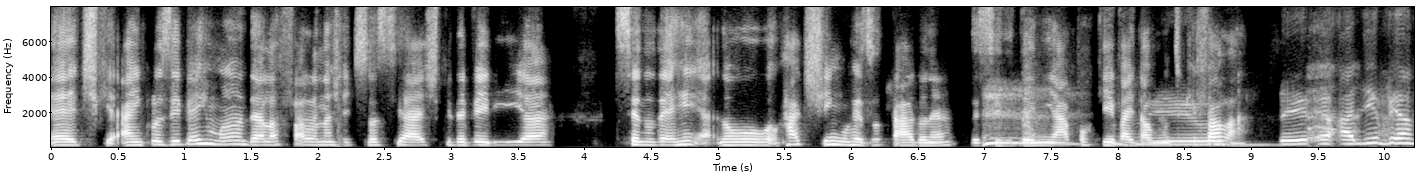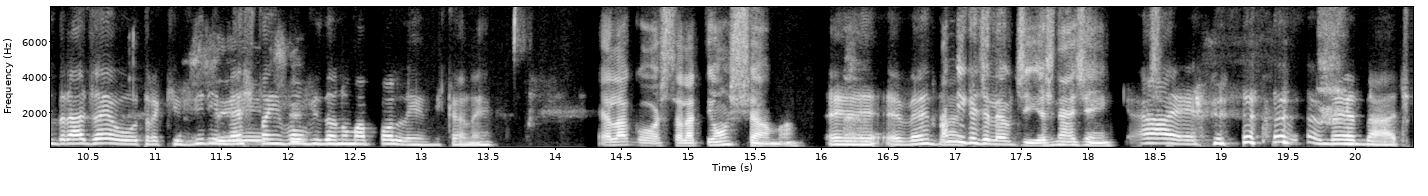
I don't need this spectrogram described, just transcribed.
É, de que, ah, inclusive a irmã dela fala nas redes sociais que deveria ser no, DNA, no ratinho o resultado, né, desse DNA, porque vai dar Meu muito o que falar. Deus. A Lívia Andrade é outra, que vira Gente. e mexe está envolvida numa polêmica, né? Ela gosta, ela tem um chama. É, é verdade. Amiga de Léo Dias, né, gente? Ah, é. é verdade.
